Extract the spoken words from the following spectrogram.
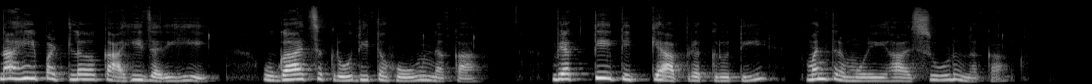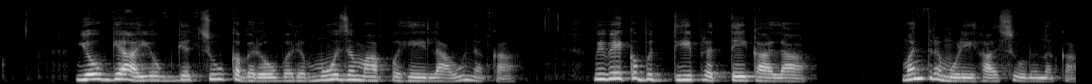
नाही पटलं काही जरीही उगाच क्रोधित होऊ नका. व्यक्ती तितक्या प्रकृती मंत्रमुळी हा सोडू नका. योग्य अयोग्य चूक बरोबर मोजमाप हे लावू नका. विवेकबुद्धी प्रत्येकाला मंत्रमुळी हा सोडू नका.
